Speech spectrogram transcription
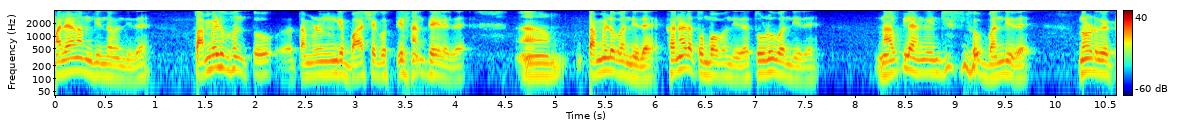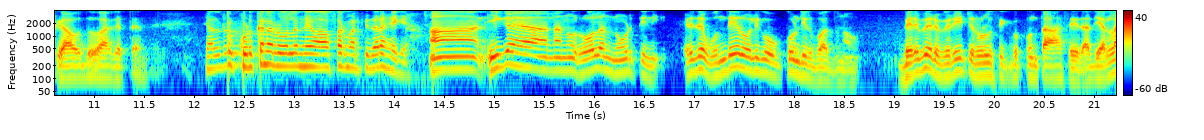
ಮಲಯಾಳಂದಿಂದ ಬಂದಿದೆ. ತಮಿಳು ಬಂತು. ತಮಿಳು ನನಗೆ ಭಾಷೆ ಗೊತ್ತಿಲ್ಲ ಅಂತ ಹೇಳಿದೆ. ತಮಿಳು ಬಂದಿದೆ. ಕನ್ನಡ ತುಂಬ ಬಂದಿದೆ. ತುಳು ಬಂದಿದೆ. ನಾಲ್ಕು ಲ್ಯಾಂಗ್ವೇಜಿಂದು ಬಂದಿದೆ. ನೋಡಬೇಕು ಯಾವುದು ಆಗುತ್ತೆ ಅಂತೇಳಿ ಎಲ್ಲರೂ ಕುಡ್ಕನ ರೋಲನ್ನೇ ಆಫರ್ ಮಾಡ್ತಿದ್ದಾರೆ ಹೇಗೆ? ಈಗ ನಾನು ರೋಲನ್ನು ನೋಡ್ತೀನಿ. ಹೇಳಿದರೆ ಒಂದೇ ರೋಲಿಗೆ ಒಪ್ಕೊಂಡಿರ್ಬಾರ್ದು ನಾವು. ಬೇರೆ ಬೇರೆ ವೆರೈಟಿ ರೋಲ್ ಸಿಗಬೇಕು ಅಂತ ಆಸೆ ಇದೆ. ಅದು ಎಲ್ಲ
